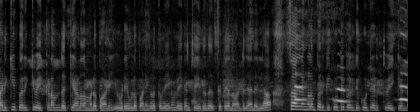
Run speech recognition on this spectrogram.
അടുക്കി പെറുക്കി വെക്കണം. ഇതൊക്കെയാണ് നമ്മുടെ പണി. ഇവിടെയുള്ള പണികളൊക്കെ വേഗം വേഗം ചെയ്ത് തീർക്കട്ടെ എന്ന് പറഞ്ഞിട്ട് ഞാൻ എല്ലാ സാധനങ്ങളും പെറുക്കിക്കൂട്ടി പെറുക്കിക്കൂട്ടി എടുത്ത് വയ്ക്കേണ്ട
